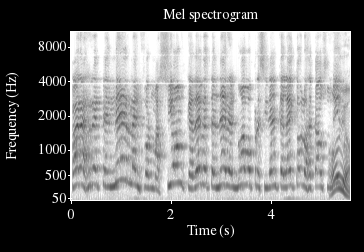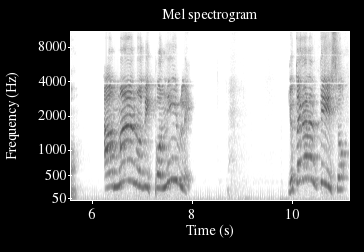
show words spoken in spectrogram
para retener la información que debe tener el nuevo presidente electo de los Estados Unidos a mano disponible. Yo te garantizo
